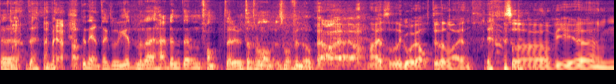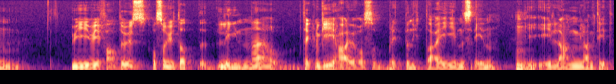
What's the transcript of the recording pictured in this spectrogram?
eh, den, Ja. den ene teknologien, men her den, den fant dere ut at det var noen andre som har funnet opp. Ja, ja, ja. Nei, altså, det går jo alltid den veien. Så vi, eh, vi, vi fant jo også ut at lignende teknologi har jo også blitt benytta i industrien i, i lang, lang tid.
